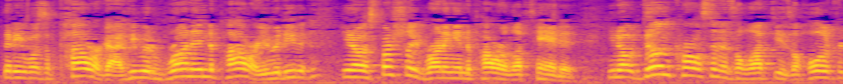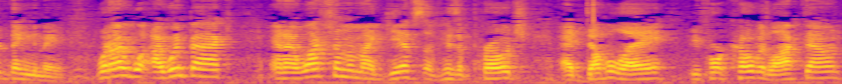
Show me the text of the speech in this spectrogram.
than he was a power guy. He would run into power. He would even, you know, especially running into power left-handed. You know, Dylan Carlson as a lefty is a whole different thing to me. When I, I went back and I watched some of my gifs of his approach at Double A before COVID lockdown,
